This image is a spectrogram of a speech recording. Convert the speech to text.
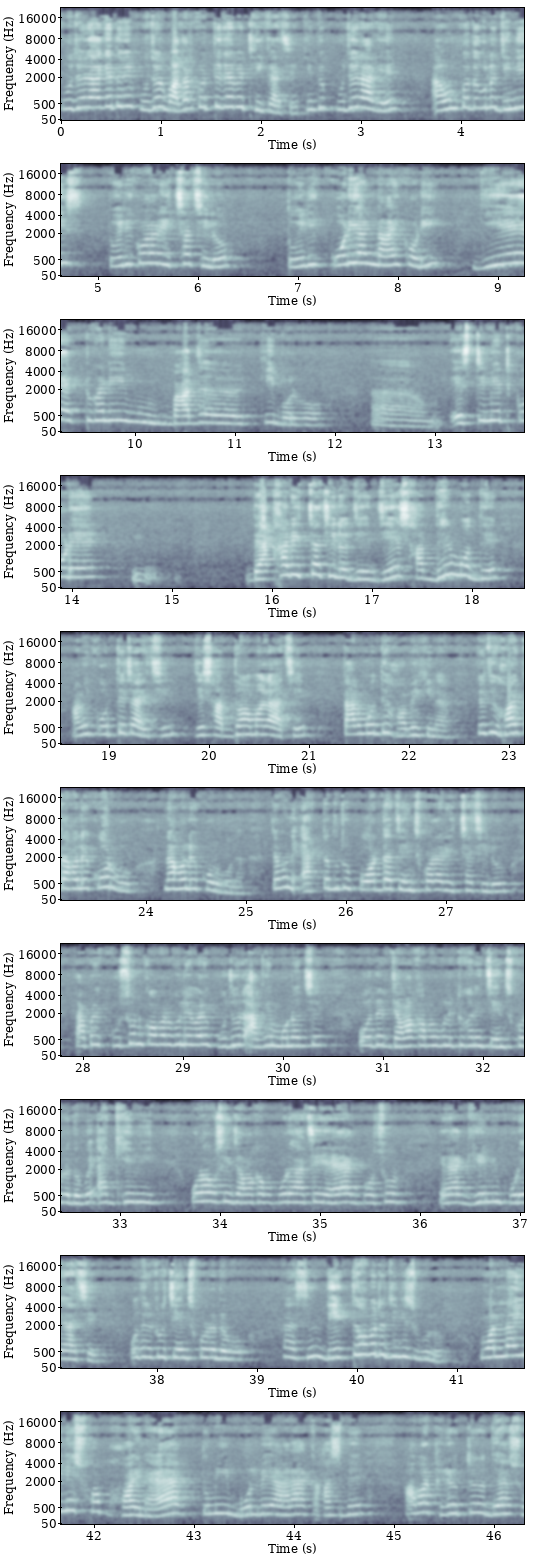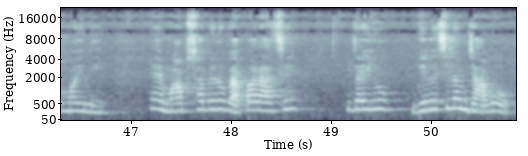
পুজোর আগে তুমি পুজোর বাজার করতে যাবে, ঠিক আছে। কিন্তু পুজোর আগে এমন কতগুলো জিনিস তৈরি করার ইচ্ছা ছিল, তৈরি করি আর নাই করি, গিয়ে একটুখানি বাজ, কি বলব এস্টিমেট করে দেখার ইচ্ছা ছিল যে যে সাধ্যের মধ্যে আমি করতে চাইছি, যে সাধ্য আমার আছে, তার মধ্যে হবে কি না যদি হয় তাহলে করব, না হলে করব না। যেমন একটা দুটো পর্দা চেঞ্জ করার ইচ্ছা ছিল, তারপরে কুশন কভারগুলো এবারে পুজোর আগে মনে হচ্ছে ওদের জামা কাপড়গুলো একটুখানি চেঞ্জ করে দেবো। এক ঘেমি ওরাও সেই জামা কাপড় পরে আছে, এক বছর এক ঘেমি পরে আছে, ওদের একটু চেঞ্জ করে দেবো। হ্যাঁ দেখতে হবে তো জিনিসগুলো। অনলাইনে সব হয় না, এক তুমি বলবে আর এক আসবে। আবার ফেরত টেরত দেওয়ার সময় নেই। হ্যাঁ মাপসাপেরও ব্যাপার আছে। যাই হোক, ভেবেছিলাম যাব।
